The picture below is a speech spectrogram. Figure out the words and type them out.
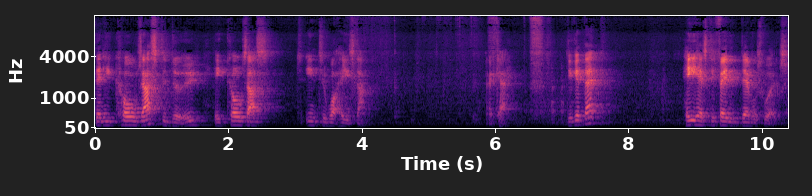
that he calls us to do, he calls us into what he's done. Okay. Do you get that? He has defeated the devil's works.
